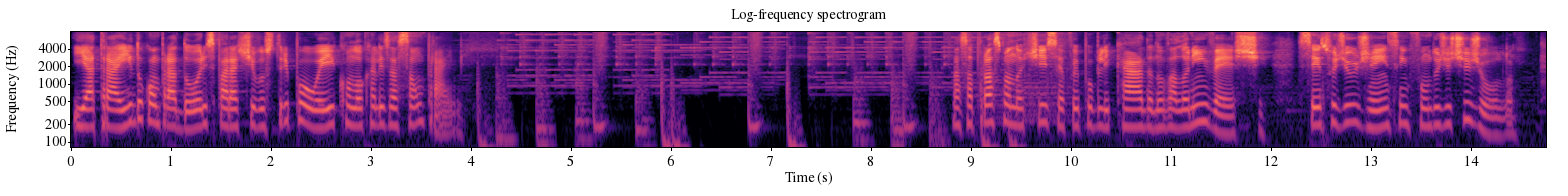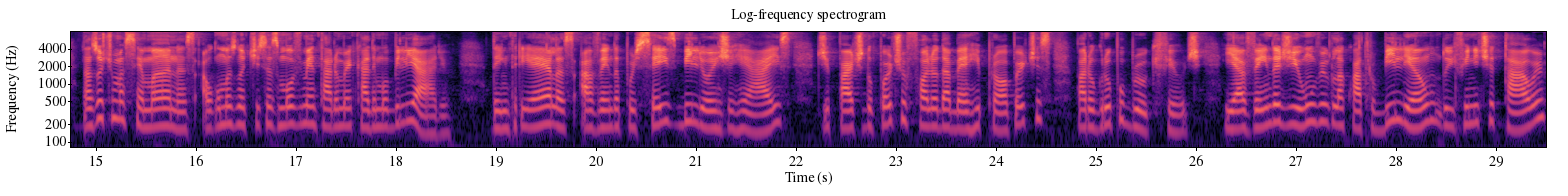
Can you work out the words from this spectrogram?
e atraindo compradores para ativos AAA com localização prime. Nossa próxima notícia foi publicada no Valor Invest, censo de urgência em fundo de tijolo. Nas últimas semanas, algumas notícias movimentaram o mercado imobiliário, dentre elas a venda por 6 bilhões de reais de parte do portfólio da BR Properties para o grupo Brookfield e a venda de 1,4 bilhão do Infinity Tower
